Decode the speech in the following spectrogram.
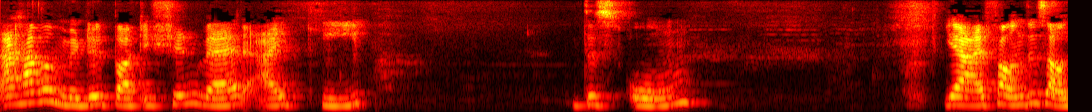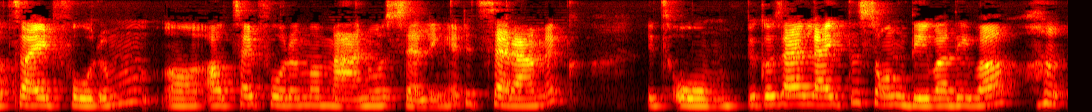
I have a middle partition where I keep this Om yeah i found this outside forum uh, outside forum a man was selling it. It's ceramic. It's om because i like the song deva deva.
